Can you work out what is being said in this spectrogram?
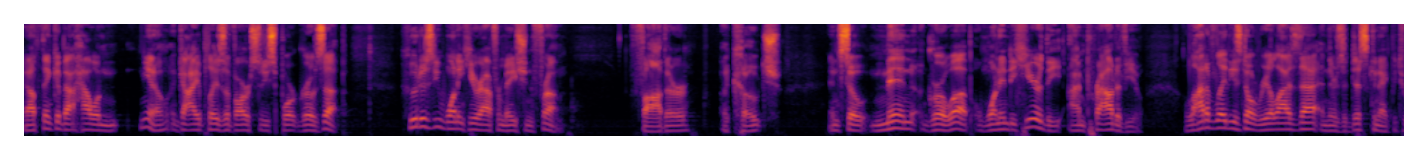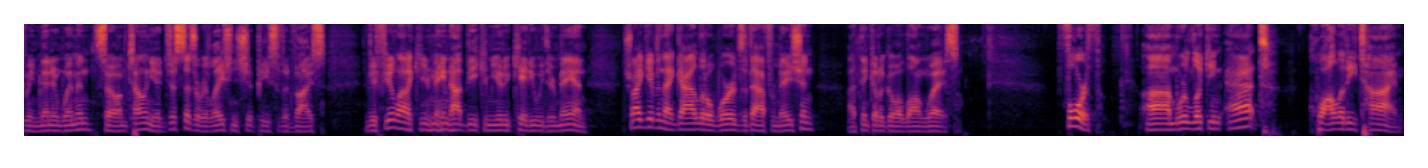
Now, think about how a, you know, a guy who plays a varsity sport grows up. Who does he want to hear affirmation from? Father, a coach. And so men grow up wanting to hear the I'm proud of you. A lot of ladies don't realize that, and there's a disconnect between men and women. So I'm telling you, just as a relationship piece of advice, if you feel like you may not be communicating with your man, try giving that guy little words of affirmation. I think it'll go a long ways. Fourth, um, we're looking at quality time.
